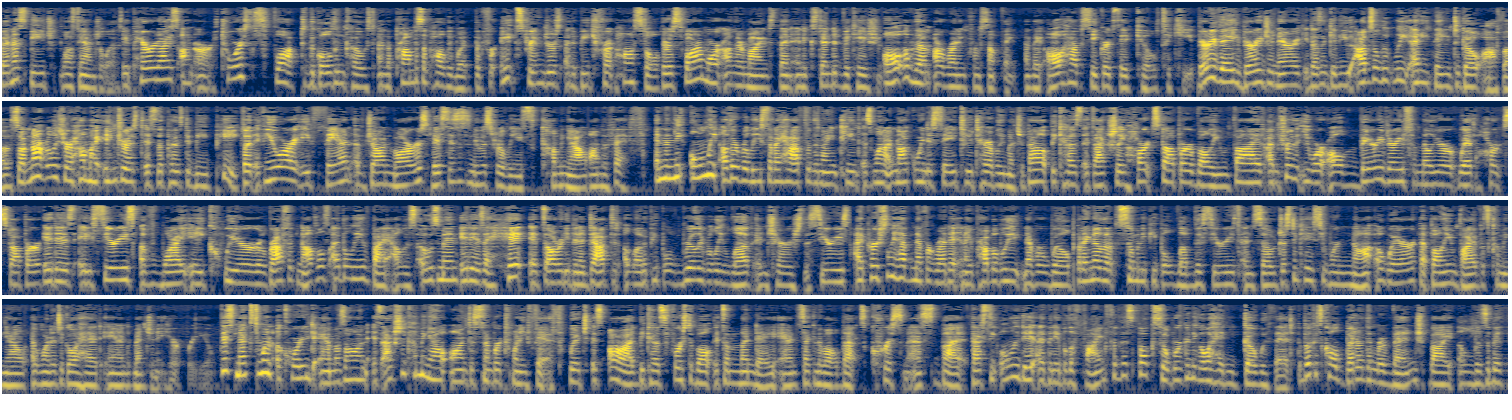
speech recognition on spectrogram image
Venice Beach, Los Angeles, a paradise on earth. Tourists flock to the Golden Coast and the promise of Hollywood, but for eight strangers at a beachfront hostel, there's far more on their minds than an extended vacation. All of them are running from something, and they all have secrets they'd kill to keep. Very vague, very generic. It doesn't give you absolutely anything to go off of. So I'm not really sure how my interest is supposed to be piqued. But if you are a fan of John Marrs, this is his newest release coming out on the 5th. And then the only other release that I have for the 19th is one I'm not going to say too terribly much about because it's actually Heartstopper Volume 5. I'm sure that you are all very, very familiar with Heartstopper. It is a series of YA queer graphic novels, I believe, by Alice Oseman. It is a hit. It's already been adapted. A lot of people really, really love and cherish the series. I personally have never read it and I probably never will, but I know that so many people love the series. And so just in case you were not aware that Volume 5 was coming out, I wanted to go ahead and mention it here for you. This next one, according to Amazon, is actually coming out on December 25th, which is odd because first of all, it's a Monday and second of all, that's Christmas, but that's the only date I've been able to find for this book. So we're going to go ahead and go with it. The book is called Better Than Revenge by Elizabeth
